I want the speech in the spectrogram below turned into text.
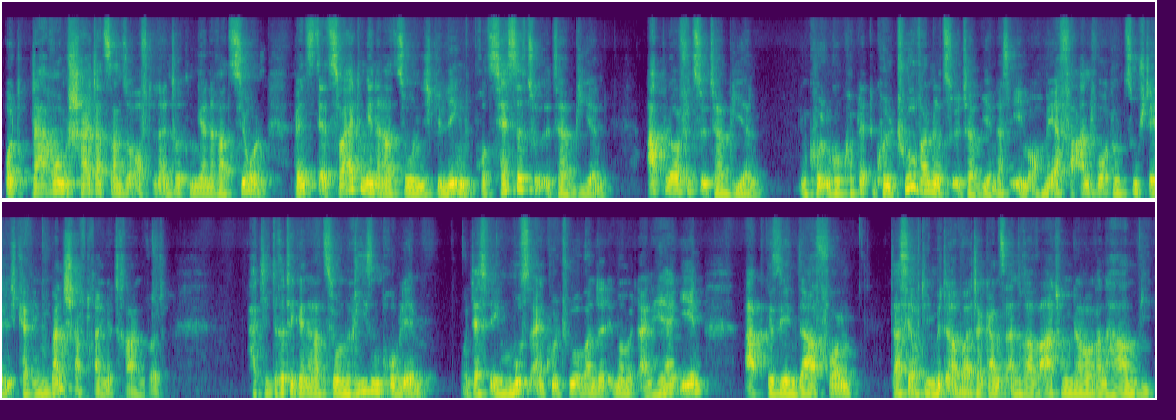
Und darum scheitert es dann so oft in der dritten Generation. Wenn es der zweiten Generation nicht gelingt, Prozesse zu etablieren, Abläufe zu etablieren, einen, kompletten Kulturwandel zu etablieren, dass eben auch mehr Verantwortung, Zuständigkeit in die Mannschaft reingetragen wird, hat die dritte Generation ein Riesenproblem. Und deswegen muss ein Kulturwandel immer mit einhergehen, abgesehen davon, dass ja auch die Mitarbeiter ganz andere Erwartungen daran haben, wie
